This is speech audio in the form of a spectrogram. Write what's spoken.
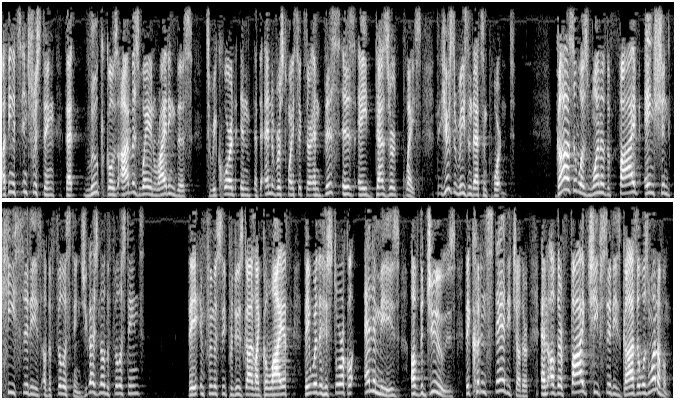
I think it's interesting that Luke goes out of his way in writing this to record in, at the end of verse 26 there, and this is a desert place. Here's the reason that's important. Gaza was one of the five ancient key cities of the Philistines. You guys know the Philistines? They infamously produced guys like Goliath. They were the historical enemies of the Jews. They couldn't stand each other. And of their five chief cities, Gaza was one of them.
